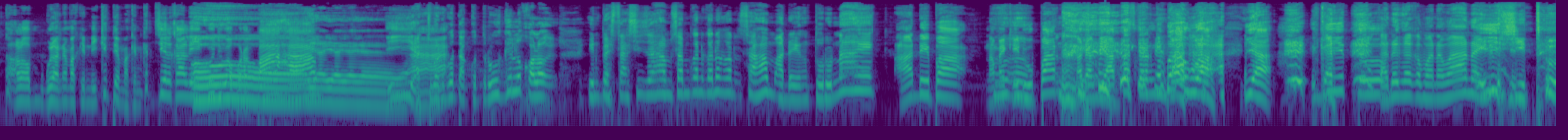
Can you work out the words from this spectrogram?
kalau bulannya makin dikit ya makin kecil kali. Gue juga kurang paham. Iya iya iya iya. Iya. Ah, cuman gue takut rugi lu kalau investasi saham-saham kan kadang saham ada yang turun naik. Ada pak, namanya kehidupan kadang di atas kadang di bawah. ya gitu. Kadang nggak ke mana-mana. Ini Iya. di situ.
